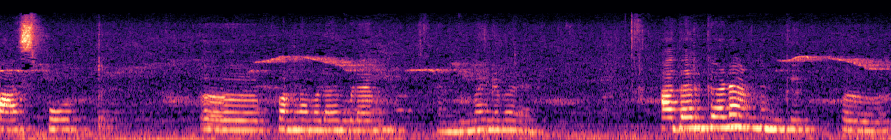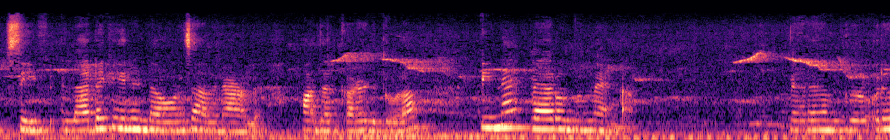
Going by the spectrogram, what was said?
പാസ്പോർട്ട് ഇപ്പം നമ്മുടെ നമ്മുടെ എന്താ അതിനെ പറയാം. ആധാർ കാർഡാണ് നമുക്ക് സേഫ് എല്ലാവരുടെ കയ്യിൽ ഉണ്ടാവുന്ന സാധനമാണല്ലോ. ആധാർ കാർഡ് എടുത്തോളാം. പിന്നെ വേറെ ഒന്നും വേണ്ട. വേറെ നമുക്ക് ഒരു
